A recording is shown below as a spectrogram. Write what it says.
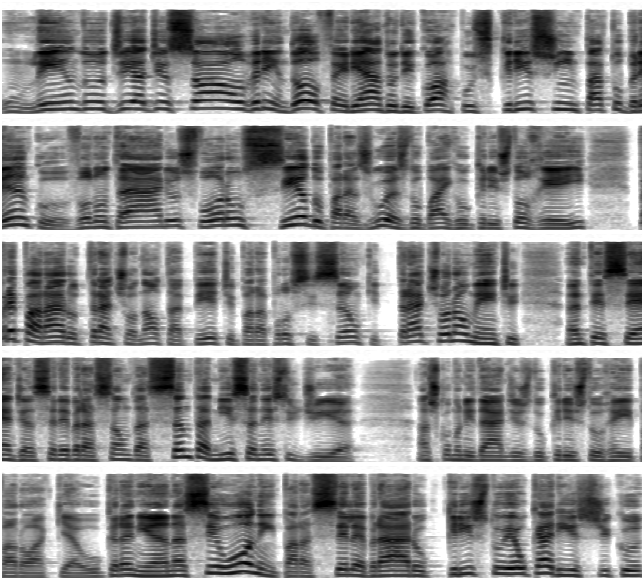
Um lindo dia de sol brindou o feriado de Corpus Christi em Pato Branco. Voluntários foram cedo para as ruas do bairro Cristo Rei preparar o tradicional tapete para a procissão que tradicionalmente antecede a celebração da Santa Missa neste dia. As comunidades do Cristo Rei Paróquia Ucraniana se unem para celebrar o Cristo Eucarístico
